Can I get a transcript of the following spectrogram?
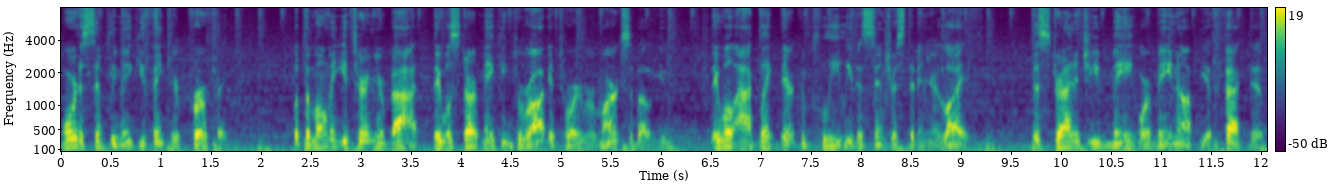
or to simply make you think you're perfect. But the moment you turn your back, they will start making derogatory remarks about you. They will act like they're completely disinterested in your life. This strategy may or may not be effective.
